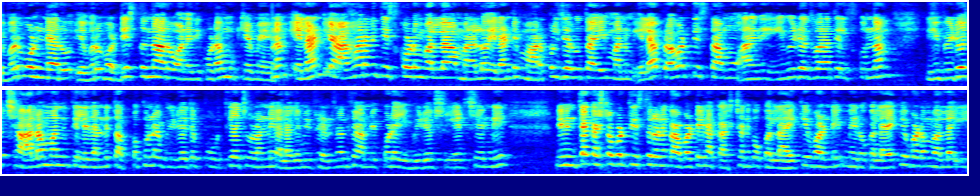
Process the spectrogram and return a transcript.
ఎవరు వండారు ఎవరు వడ్డిస్తున్నారు అనేది కూడా ముఖ్యమే. మనం ఎలాంటి ఆహారాన్ని తీసుకోవడం వల్ల మనలో ఎలాంటి మార్పులు జరుగుతాయి మనం ఎలా ప్రవర్తిస్తాము అనేది ఈ వీడియో ద్వారా తెలుసుకుందాం. ఈ వీడియో చాలా మంది తెలియదండి. తప్పకుండా వీడియో అయితే పూర్తిగా చూడండి. అలాగే మీ ఫ్రెండ్స్ అండ్ ఫ్యామిలీ కూడా ఈ వీడియో షేర్ చేయండి. నేను ఇంత కష్టపడి తీస్తున్నాను కాబట్టి నా కష్టానికి ఒక లైక్ ఇవ్వండి. మీరు ఒక లైక్ ఇవ్వడం వల్ల ఈ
